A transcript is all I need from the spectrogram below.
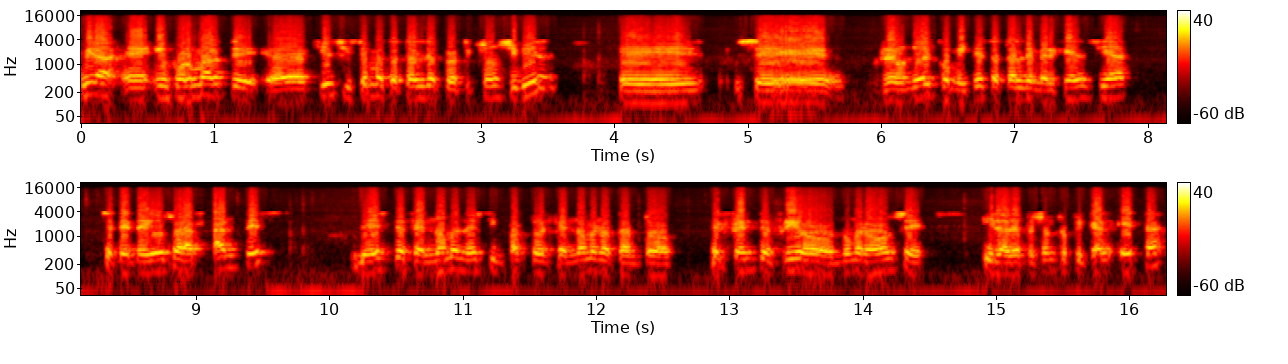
Mira, eh, informarte, eh, aquí el Sistema Estatal de Protección Civil eh, se reunió el Comité Estatal de Emergencia 72 horas antes de este fenómeno, este impacto del fenómeno, tanto el Frente Frío número 11 y la depresión tropical ETA,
